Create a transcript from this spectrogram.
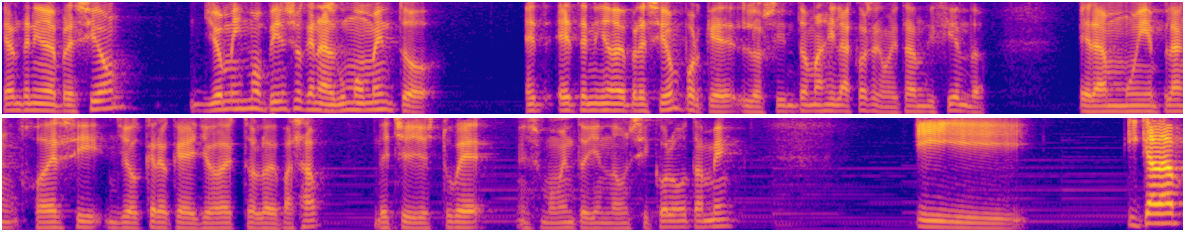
han tenido depresión, yo mismo pienso que en algún momento he, tenido depresión porque los síntomas y las cosas que me estaban diciendo eran muy en plan, joder, sí, yo creo que yo esto lo he pasado. De hecho, yo estuve en su momento yendo a un psicólogo también. Y, y cada,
